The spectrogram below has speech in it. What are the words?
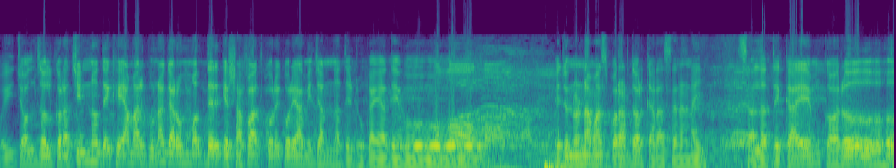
ওই জল জল করা চিহ্ন দেখে আমার গুনাগার উম্মদেরকে সাফাত করে করে আমি জান্নাতে ঢুকাইয়া দেব। এজন্য নামাজ পড়ার দরকার আছে না নাই? সালাতে কায়েম করো হো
